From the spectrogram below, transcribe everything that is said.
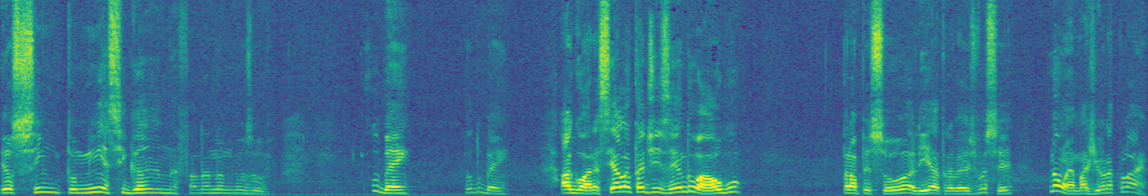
eu sinto minha cigana falando nos meus ouvidos. Tudo bem, tudo bem. Agora, se ela está dizendo algo para a pessoa ali através de você, não é magia oracular,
